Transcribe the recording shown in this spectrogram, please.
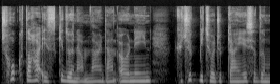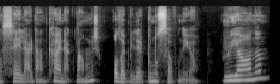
çok daha eski dönemlerden örneğin küçük bir çocukken yaşadığımız şeylerden kaynaklanmış olabilir. Bunu savunuyor rüyanın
